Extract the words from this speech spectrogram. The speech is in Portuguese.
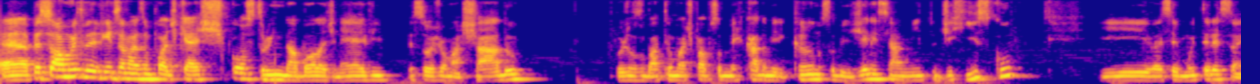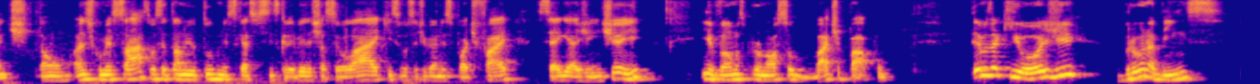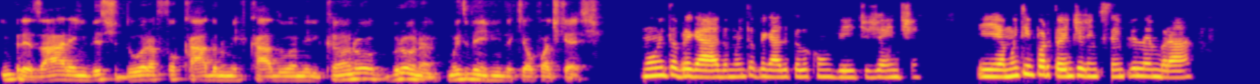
É, pessoal, muito bem-vindos a mais um podcast Construindo a Bola de Neve. Eu sou o João Machado. Hoje nós vamos bater um bate-papo sobre mercado americano, sobre gerenciamento de risco e vai ser muito interessante. Então, antes de começar, se você está no YouTube, não esquece de se inscrever, deixar seu like. Se você estiver no Spotify, segue a gente aí e vamos para o nosso bate-papo. Temos aqui hoje Bruna Bins, empresária, investidora focada no mercado americano. Bruna, muito bem-vinda aqui ao podcast. Muito obrigada, muito obrigada pelo convite, gente. E é muito importante a gente sempre lembrar,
